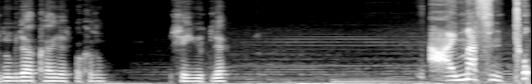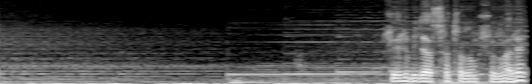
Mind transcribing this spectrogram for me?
Şunu bir daha kaydet bakalım. Şey yükle. I mustn't talk. Şöyle bir daha satalım şunları.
